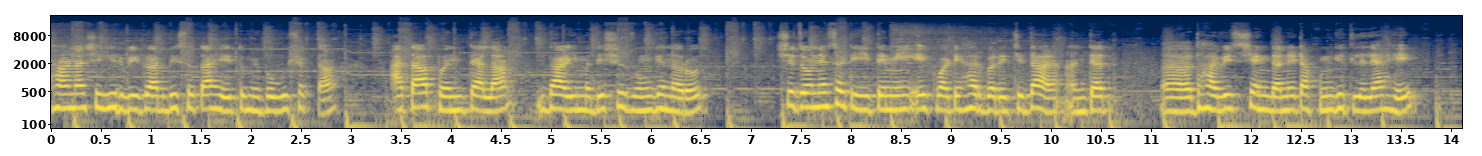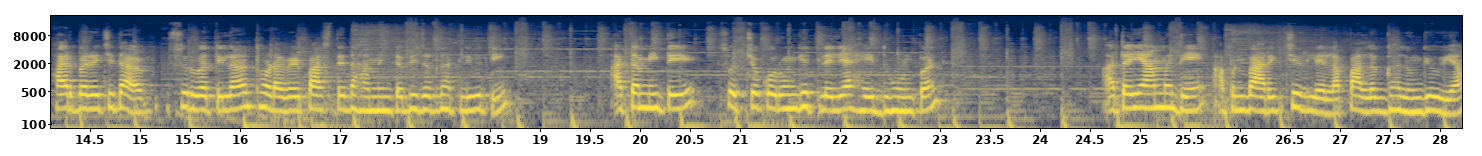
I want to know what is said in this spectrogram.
छान अशी हिरवीगार दिसत आहे तुम्ही बघू शकता. आता आपण त्याला डाळीमध्ये शिजवून घेणार आहोत. शिजवण्यासाठी इथे मी एक वाटी हरभऱ्याची डाळ आणि त्यात दहा वीस शेंगदाणे टाकून घेतलेले आहे. हरभऱ्याची डाळ सुरुवातीला थोडा वेळ पाच ते दहा मिनटं भिजत घातली होती. आता मी ते स्वच्छ करून घेतलेली आहे धुवून पण. आता यामध्ये आपण बारीक चिरलेला पालक घालून घेऊया.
